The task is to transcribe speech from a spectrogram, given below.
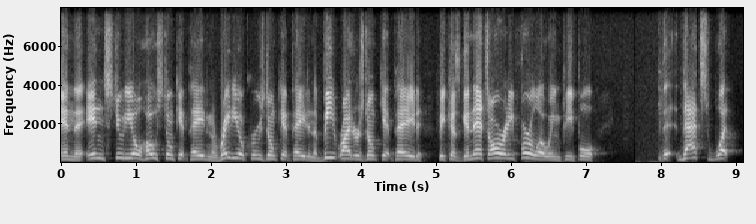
and the in studio hosts don't get paid, and the radio crews don't get paid, and the beat writers don't get paid because Gannett's already furloughing people. Th- that's what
